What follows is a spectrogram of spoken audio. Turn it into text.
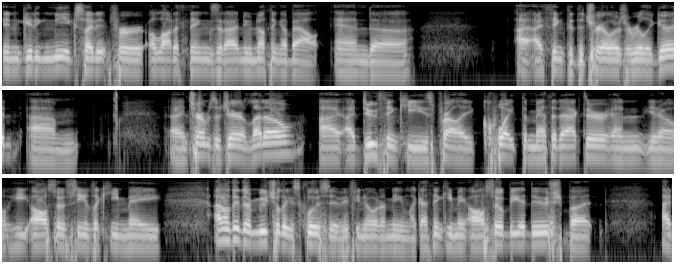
in getting me excited for a lot of things that I knew nothing about, and uh, I, I think that the trailers are really good. Um, uh, in terms of Jared Leto, I, I do think he's probably quite the method actor, and you know he also seems like he may. I don't think they're mutually exclusive, if you know what I mean. Like I think he may also be a douche, but I,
